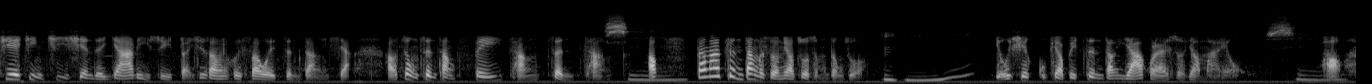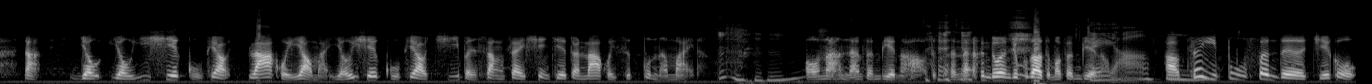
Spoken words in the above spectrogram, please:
接近季线的压力，所以短线上面会稍微震荡一下。好，这种震荡非常正常。好，当它震荡的时候，你要做什么动作？嗯哼，有一些股票被震荡压回来的时候要买哦。是。好，那有有一些股票拉回要买，有一些股票基本上在现阶段拉回是不能买的。嗯哼。哦，那很难分辨的哈，这个很难，很多人就不知道怎么分辨了。好，这一部分的结构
